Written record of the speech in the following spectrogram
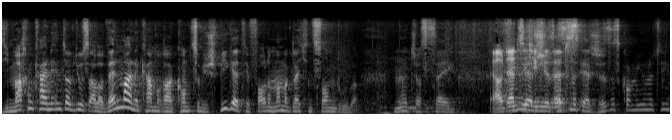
die, machen keine Interviews, aber wenn mal eine Kamera kommt, so wie Spiegel TV, dann machen wir gleich einen Song drüber. Ne? Just saying. Ja, und der hat sich hingesetzt. mit der Jizzes-Community?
